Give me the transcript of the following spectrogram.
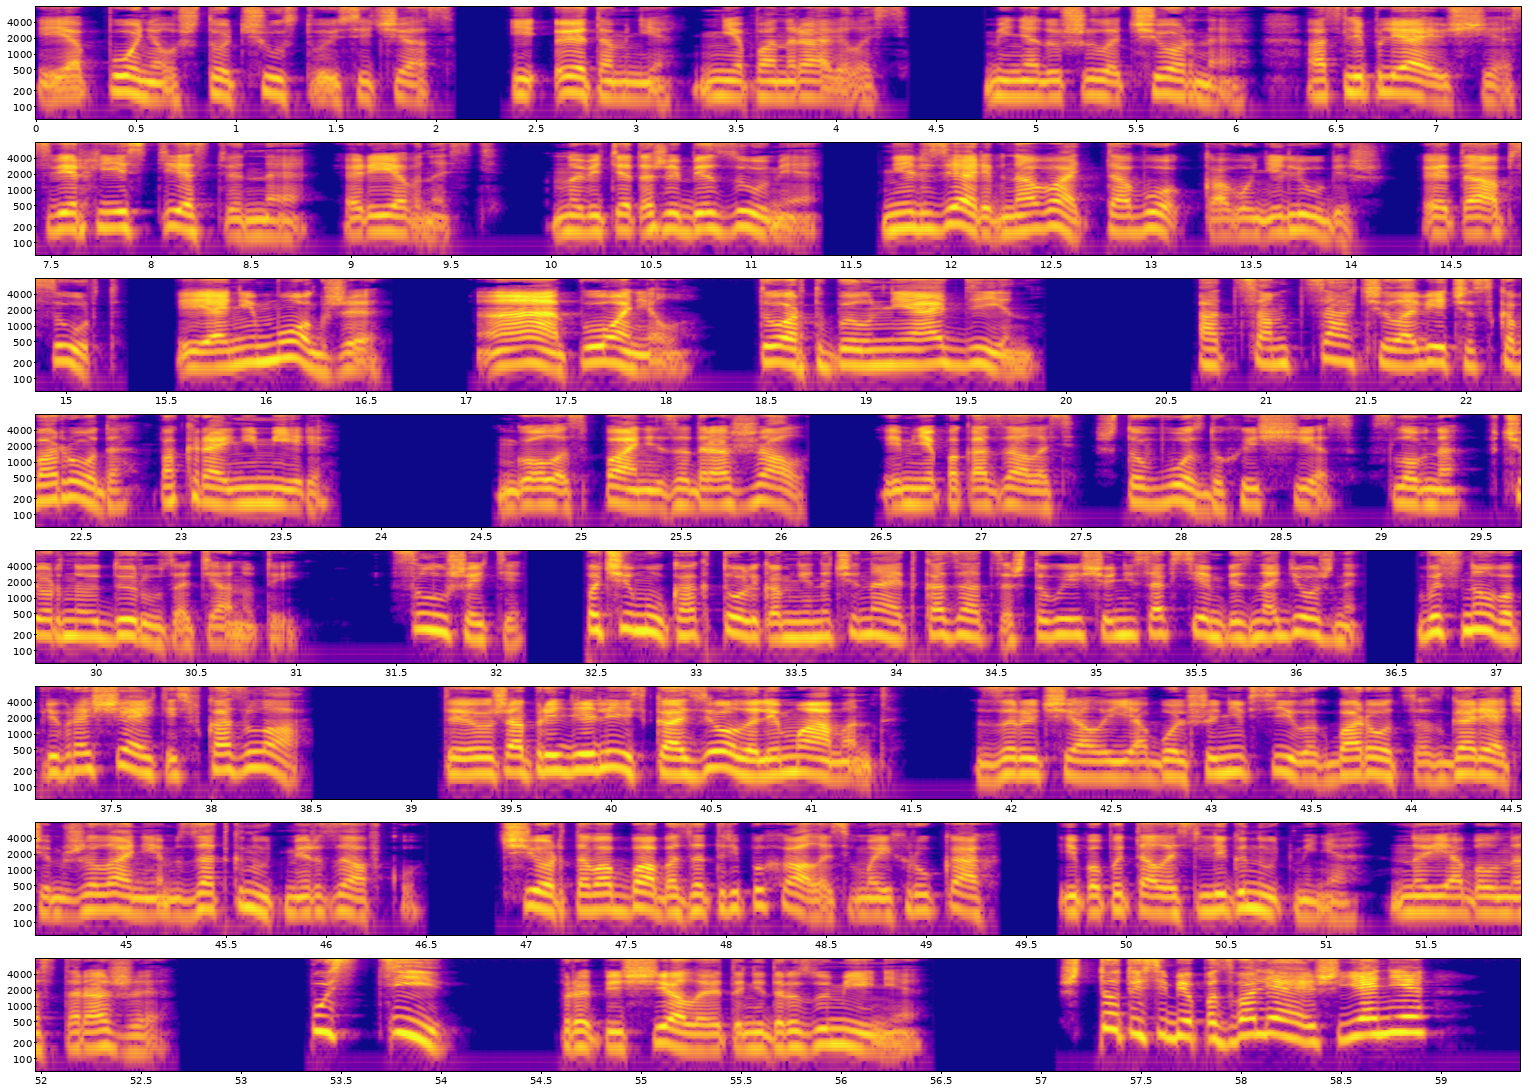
Я понял, что чувствую сейчас, и это мне не понравилось. Меня душила черная, ослепляющая, сверхъестественная ревность. Но ведь это же безумие. Нельзя ревновать того, кого не любишь. Это абсурд. И я не мог же. А, понял. Торт был не один. От самца человеческого рода, по крайней мере. Голос пани задрожал, и мне показалось, что воздух исчез, словно в черную дыру затянутый. Слушайте, Почему, как только мне начинает казаться, что вы еще не совсем безнадежны, вы снова превращаетесь в козла? Ты уж определись, козел или мамонт, зарычал я, больше не в силах бороться с горячим желанием заткнуть мерзавку. Чёртова баба затрепыхалась в моих руках и попыталась легнуть меня, но я был на стороже. «Пусти!» – пропищало это недоразумение. «Что ты себе позволяешь? Я не...»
